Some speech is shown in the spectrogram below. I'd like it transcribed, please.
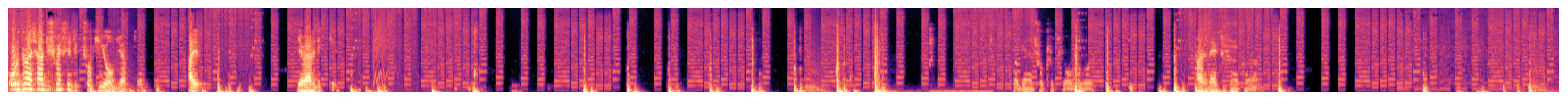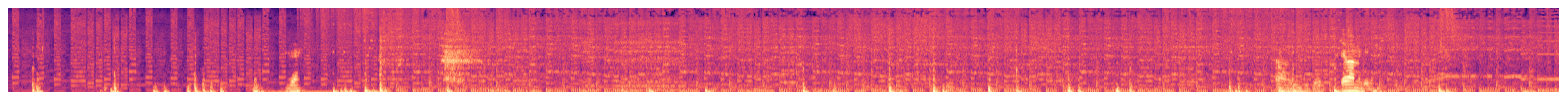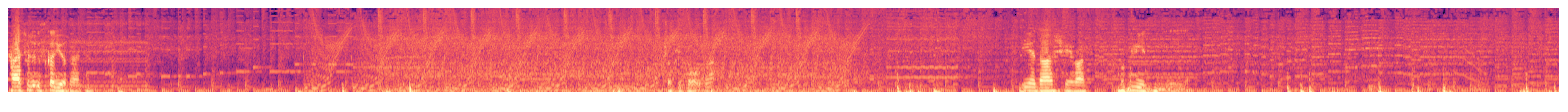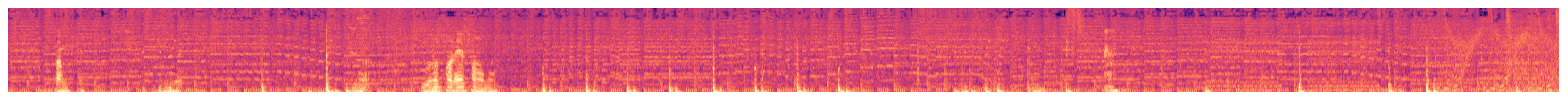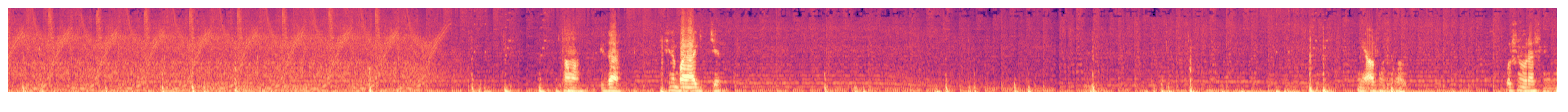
Oradan aşağı düşmeseydik çok iyi olacaktı. Hayır. Geberdik ki. Bak yine çok kötü oldu bu. Hadi neyse şunu koyalım. Güzel. Tamam iyi. Devam edelim. Her türlü ıska diyor zaten. Çok kötü oldu. Bir daha şey var. Bunu mu yedim? Tamam bitti. En son olur. Tamam, güzel. Şimdi bayağı gideceğiz. Niye az az kaldı? Boşuna uğraşmıyorum.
